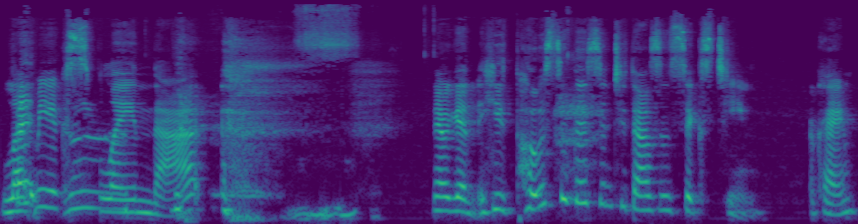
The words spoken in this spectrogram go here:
Let me explain that. now, again, he posted this in 2016. Okay.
